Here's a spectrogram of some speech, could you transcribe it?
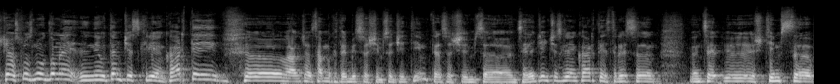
și au spus, nu, domnule, ne uităm ce scrie în carte, uh, atunci înseamnă că trebuie să știm să citim, trebuie să știm să înțelegem ce scrie în carte, trebuie să înțe- uh, știm să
